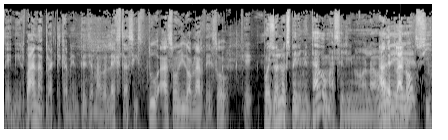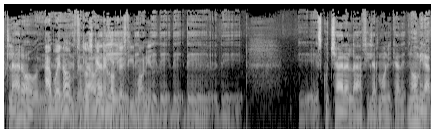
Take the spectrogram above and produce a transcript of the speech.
de nirvana prácticamente, llamado el éxtasis. ¿Tú has oído hablar de eso? Pues yo lo he experimentado, Marcelino, a la hora ¿Ah, de, plano? Sí, claro. Ah, bueno, entonces qué mejor testimonio. De, eh, escuchar a la Filarmónica de... No, mira,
